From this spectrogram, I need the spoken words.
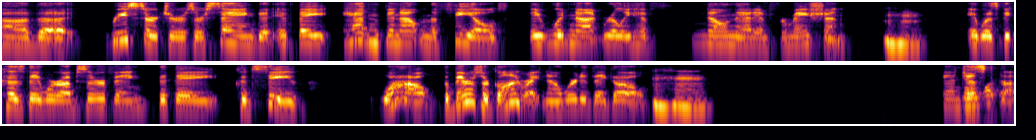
uh, the researchers are saying that if they hadn't been out in the field, they would not really have known that information. Mhm. It was because they were observing that they could see, wow, the bears are gone right now. Where did they go? Mhm. And Yeah, just, what- uh,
